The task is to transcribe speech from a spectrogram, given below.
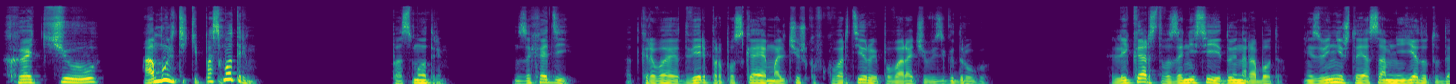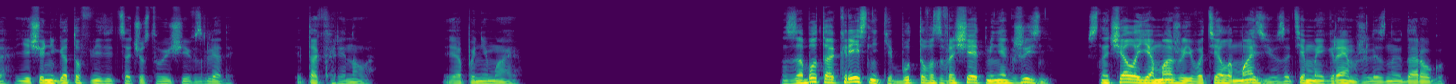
Хочу. А мультики посмотрим? Посмотрим. Заходи. Открываю дверь, пропуская мальчишку в квартиру и поворачиваюсь к другу. «Лекарство занеси, иду на работу. Извини, что я сам не еду туда, еще не готов видеть сочувствующие взгляды. И так хреново. Я понимаю». Забота о крестнике будто возвращает меня к жизни. Сначала я мажу его тело мазью, затем мы играем в железную дорогу.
